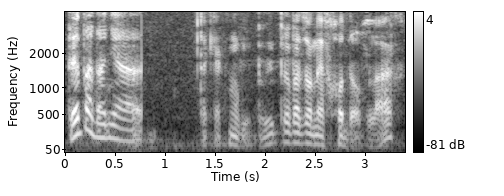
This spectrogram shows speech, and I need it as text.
Te badania tak jak mówię, były prowadzone w hodowlach.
